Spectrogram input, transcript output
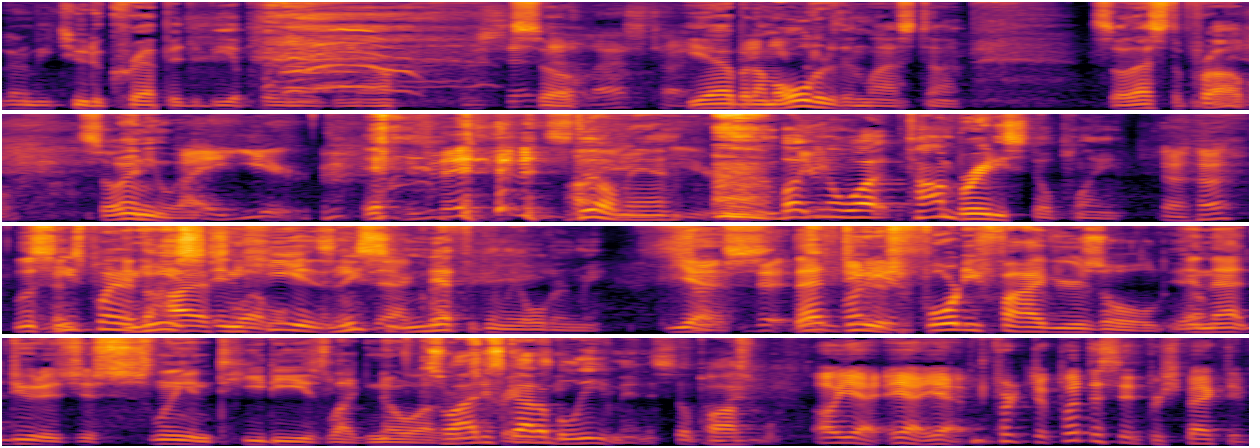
going to be too decrepit to be a playmaker now. We said So that last time. yeah, but I'm older than last time, so that's the problem. So anyway, by a year, isn't it? still man, but you know what? Tom Brady's still playing. Uh huh. Listen, He's playing at the he's, highest and level. he is and he's exactly- significantly older than me. Yes, the- the that dude is 45 years old, and that dude is just slinging TDs like no other. So I It's just got to believe, man, it's still possible. Oh yeah, yeah, yeah. Put, to put this in perspective,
